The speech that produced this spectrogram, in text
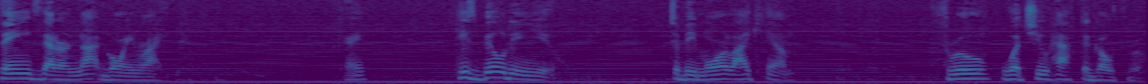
things that are not going right. Okay? He's building you to be more like Him through what you have to go through.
